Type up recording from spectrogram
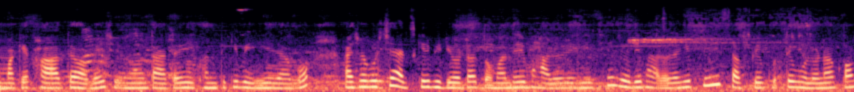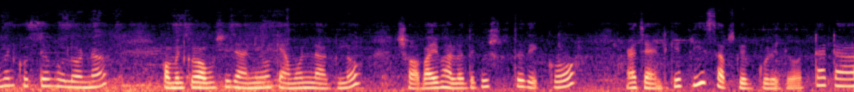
আমাকে খাওয়াতে হবে সেজন্য তাড়াতাড়ি এখান থেকে বেরিয়ে যাব। আশা করছি আজকের ভিডিওটা তোমাদের ভালো লেগেছে। যদি ভালো লাগে প্লিজ সাবস্ক্রাইব করতে ভুলো না কমেন্ট করতে ভুলো না। কমেন্ট করে অবশ্যই জানিও কেমন লাগল। সবাই ভালো থেকো, সুস্থ দেখো আর চ্যানেলটিকে প্লিজ সাবস্ক্রাইব করে দিও। টাটা!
